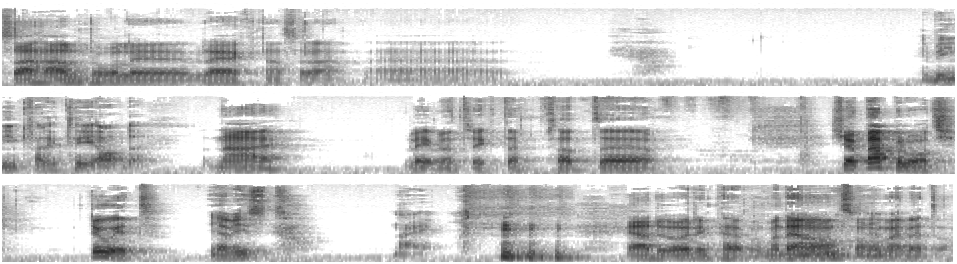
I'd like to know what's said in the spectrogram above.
Så här halvdålig räkna sådär. Uh... Det blir ingen kvalitet av det. Nej, det blir väl inte riktigt. Så att... Uh... Köp Apple Watch. Do it. Ja, visst. Nej. ja, du har ju din Pebble. Men den har inte sådana möjligheter va?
